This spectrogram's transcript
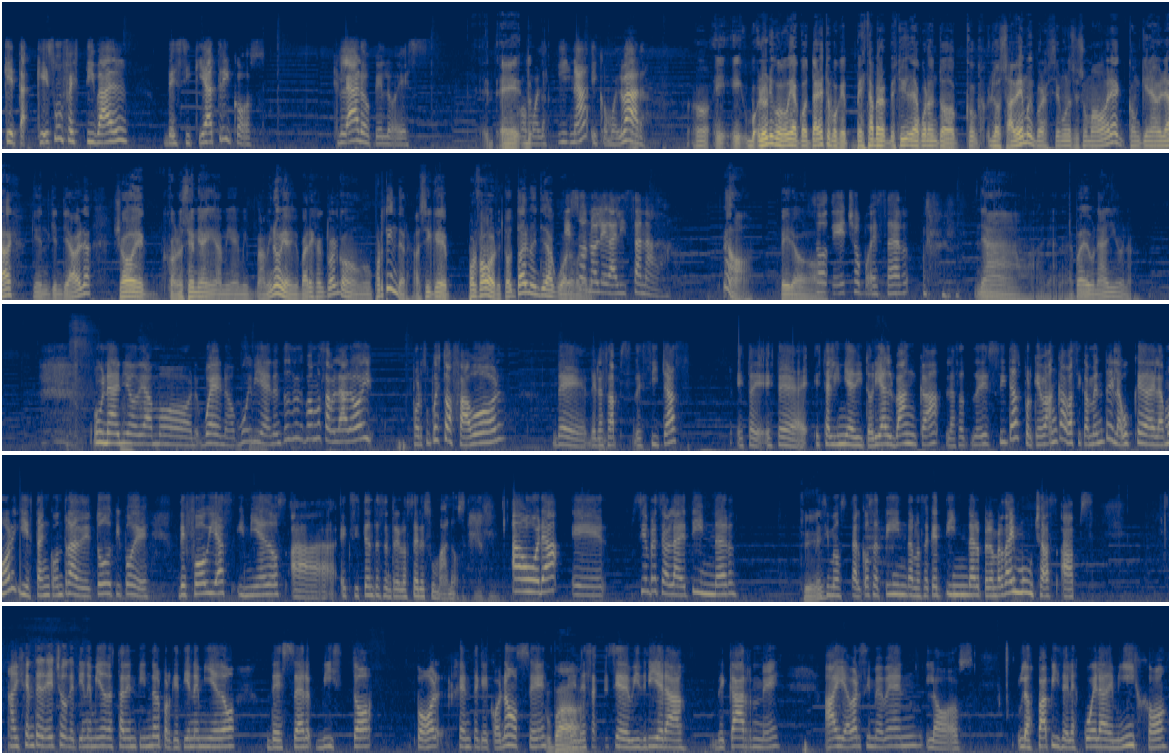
¿qué ta- que es un festival de psiquiátricos? Claro que lo es. Eh, Como la esquina y como el bar. Oh, y- y lo único que voy a acotar esto porque está, estoy de acuerdo en todo. Lo sabemos y por si alguno se suma ahora, con quién hablas, quién, quién te habla. Yo eh, conocí a mi, a, mi, a, mi, a mi novia, a mi pareja actual, con, por Tinder. Así que, por favor, totalmente de acuerdo. Eso no legaliza nada. No, pero... Eso, de hecho, puede ser Nah, nah, nah, después de un año, no. un año de amor. Bueno, muy bien. Entonces vamos a hablar hoy, por supuesto, a favor de, de las apps de citas. Este, este, esta línea editorial banca las citas porque banca básicamente la búsqueda del amor y está en contra de todo tipo de, de fobias y miedos a- existentes entre los seres humanos. Ahora, eh, siempre se habla de Tinder, Sí. decimos tal cosa Tinder, no sé qué Tinder, pero en verdad hay muchas apps. Hay gente de hecho que tiene miedo de estar en Tinder porque tiene miedo de ser visto por gente que conoce Upa. en esa especie de vidriera de carne. Ay, a ver si me ven los los papis de la escuela de mi hijo.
